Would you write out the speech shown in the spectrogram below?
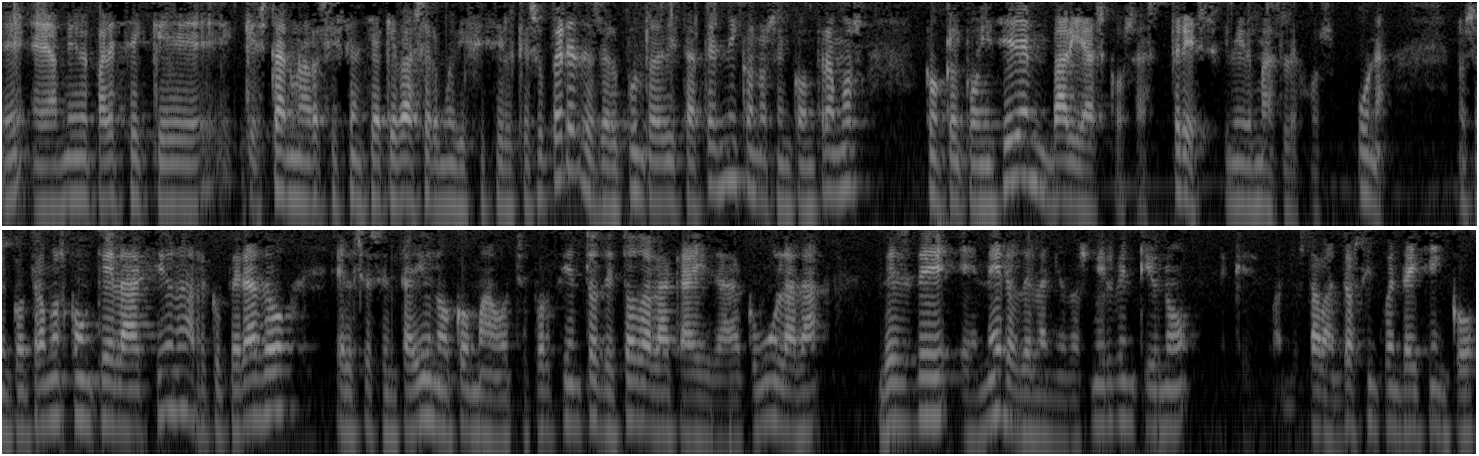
Eh, eh, a mí me parece que, que está en una resistencia que va a ser muy difícil que supere. Desde el punto de vista técnico nos encontramos con que coinciden varias cosas. Tres, sin ir más lejos. Una, nos encontramos con que la acción ha recuperado el 61,8% de toda la caída acumulada desde enero del año 2021, que cuando estaba en 2,55,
